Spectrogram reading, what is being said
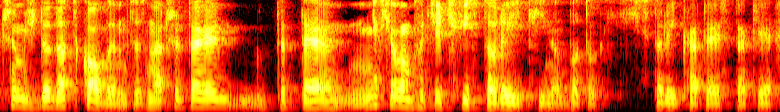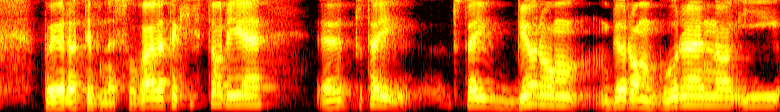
czymś dodatkowym. To znaczy te, te, te nie chciałbym powiedzieć historyjki, no bo to historyjka to jest takie pejoratywne słowo, ale te historie e, tutaj, tutaj biorą, biorą górę, no i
